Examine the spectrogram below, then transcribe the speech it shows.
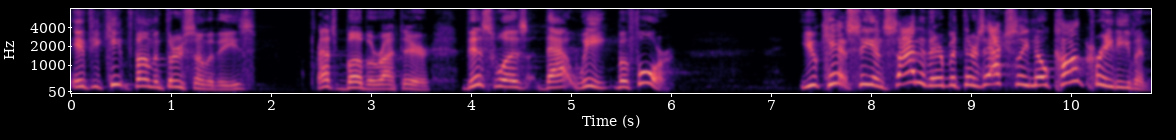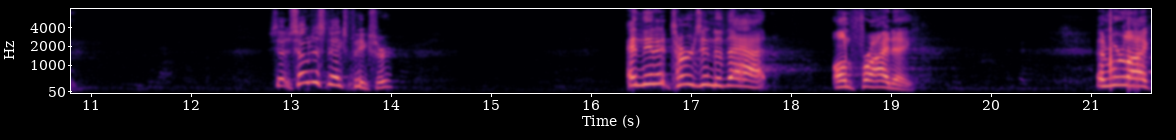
if you keep thumbing through some of these, that's Bubba right there. This was that week before. You can't see inside of there, but there's actually no concrete even. Show, show this next picture. And then it turns into that on Friday. And we're like,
